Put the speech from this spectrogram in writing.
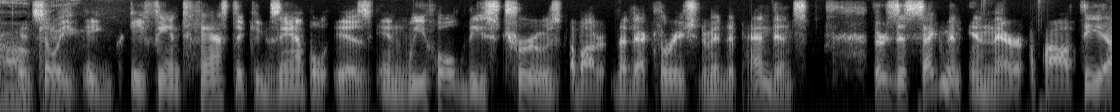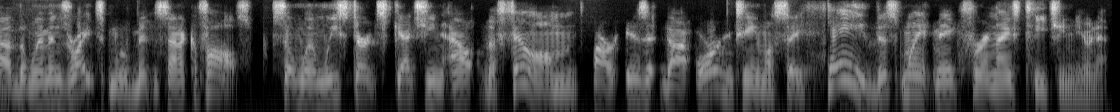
Okay. And so a, a, a, fantastic example is in We Hold These Truths about the Declaration of Independence. There's a segment in there about the uh, the women's rights movement in Seneca Falls. So when we start sketching out the film, our izzit.org team will say, hey, this might make for a nice teaching unit.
